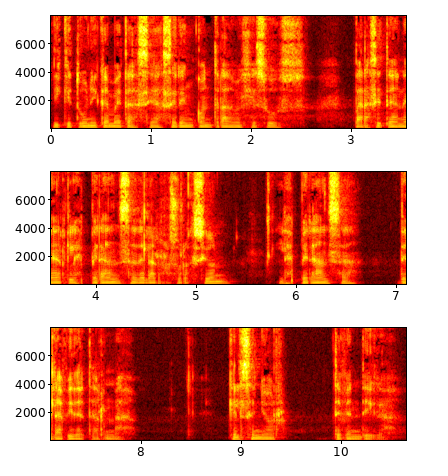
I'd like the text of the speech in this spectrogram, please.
y que tu única meta sea ser encontrado en Jesús para así tener la esperanza de la resurrección, la esperanza de la vida eterna. Que el Señor te bendiga.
